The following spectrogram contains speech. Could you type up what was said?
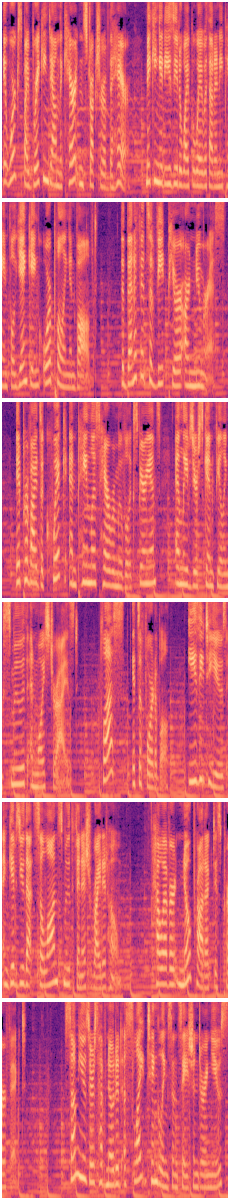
It works by breaking down the keratin structure of the hair, making it easy to wipe away without any painful yanking or pulling involved. The benefits of Veet Pure are numerous. It provides a quick and painless hair removal experience and leaves your skin feeling smooth and moisturized. Plus, it's affordable, easy to use, and gives you that salon smooth finish right at home. However, no product is perfect. Some users have noted a slight tingling sensation during use,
